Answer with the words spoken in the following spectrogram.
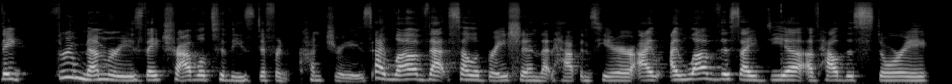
they through memories they travel to these different countries. I love that celebration that happens here. I i love this idea of how this story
